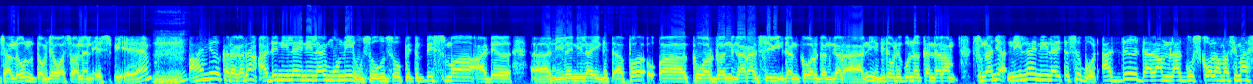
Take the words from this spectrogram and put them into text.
calon untuk menjawab soalan SPM. Mm-hmm. Hanya kadang-kadang ada nilai-nilai murni unsur-unsur patriotisme, ada uh, nilai-nilai yang kita apa uh, kewarganegaraan civic dan kewarganegaraan yang kita boleh gunakan dalam sebenarnya nilai-nilai tersebut ada dalam lagu sekolah masing-masing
